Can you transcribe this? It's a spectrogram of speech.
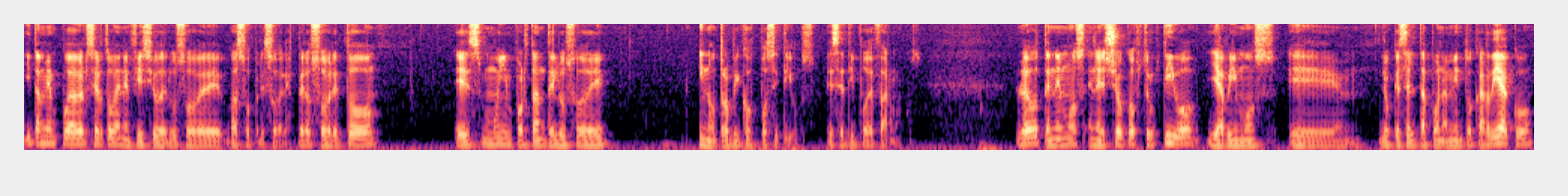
y también puede haber cierto beneficio del uso de vasopresores, pero sobre todo es muy importante el uso de inotrópicos positivos, ese tipo de fármacos. Luego tenemos en el shock obstructivo, ya vimos eh, lo que es el taponamiento cardíaco,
